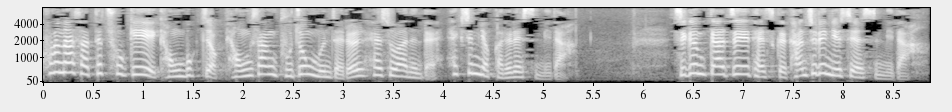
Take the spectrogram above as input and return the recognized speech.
코로나 사태 초기 경북 지역 병상 부족 문제를 해소하는 데 핵심 역할을 했습니다. 지금까지 데스크 간추린 뉴스였습니다.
